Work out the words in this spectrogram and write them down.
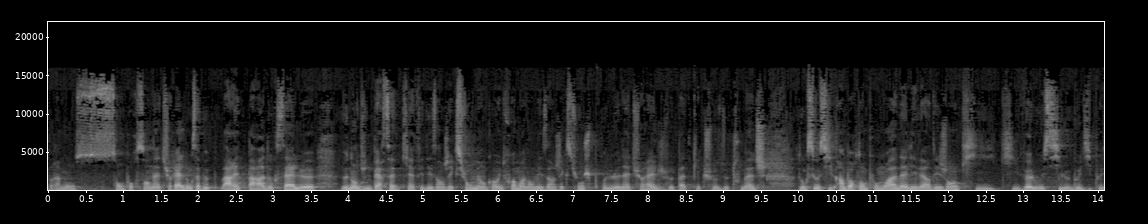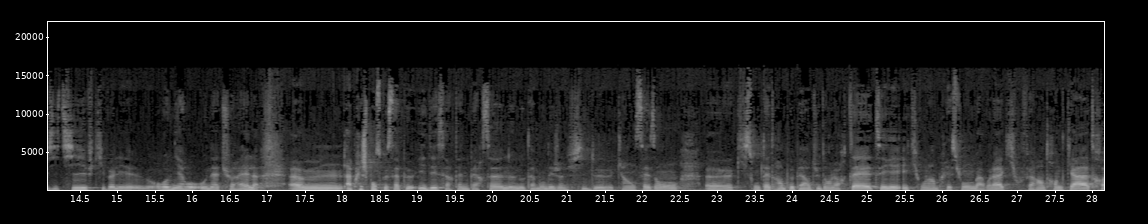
vraiment 100% naturel. Donc ça peut paraître paradoxal euh, venant d'une personne qui a fait des injections, mais encore une fois, moi dans mes injections, je prône le naturel. Je veux pas de quelque chose de too much. Donc c'est aussi important pour moi d'aller vers des gens qui, qui, veulent aussi le body positive, qui veulent euh, revenir au, naturel. Euh, après, je pense que ça peut aider certaines personnes, notamment des jeunes filles de 15-16 ans, euh, qui sont peut-être un peu perdues dans leur tête et, et qui ont l'impression bah, voilà, qu'il faut faire un 34,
